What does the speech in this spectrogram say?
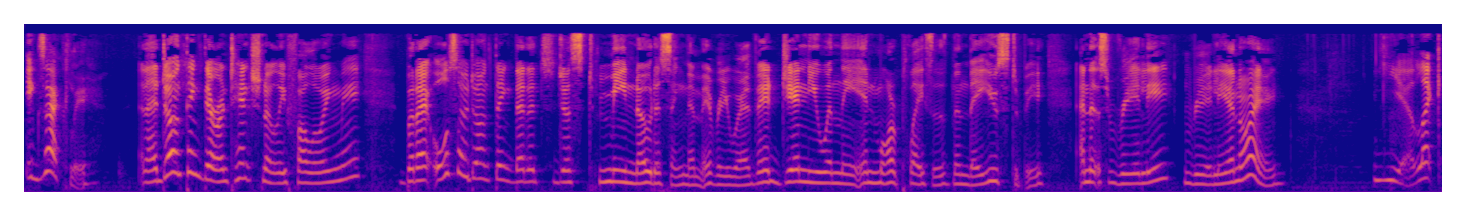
Exactly. And I don't think they're intentionally following me, but I also don't think that it's just me noticing them everywhere. They're genuinely in more places than they used to be, and it's really, really annoying. Yeah, like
